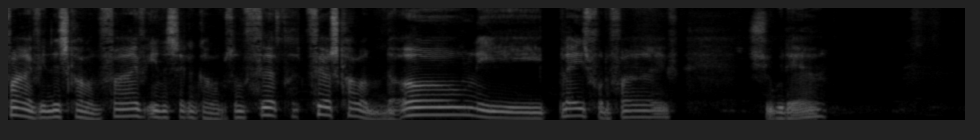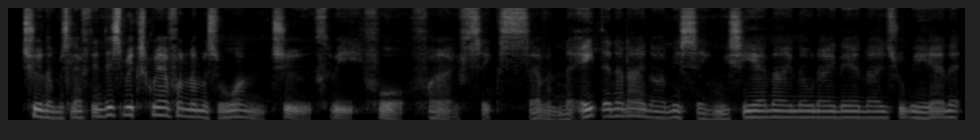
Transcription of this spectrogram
five in this column, five in the second column. So first, first column, the only place for the five should be there. Two numbers left in this big square for numbers one, two, three, four, five, six, seven. The eight and the nine are missing. We see a nine, no nine there, nine should be here, and the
